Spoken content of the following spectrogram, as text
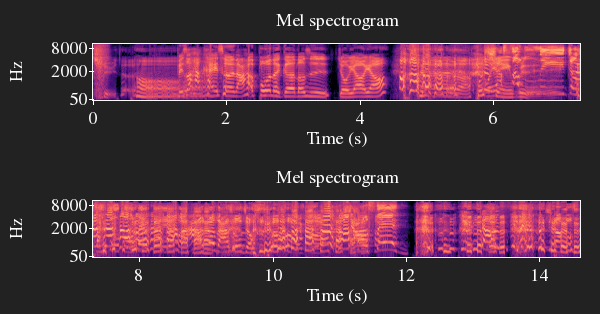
趣的。哦，比如说他开车，然后他播的歌都是九幺幺，不行，不行，你就然后就拿出九十九小声，小声，小声，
